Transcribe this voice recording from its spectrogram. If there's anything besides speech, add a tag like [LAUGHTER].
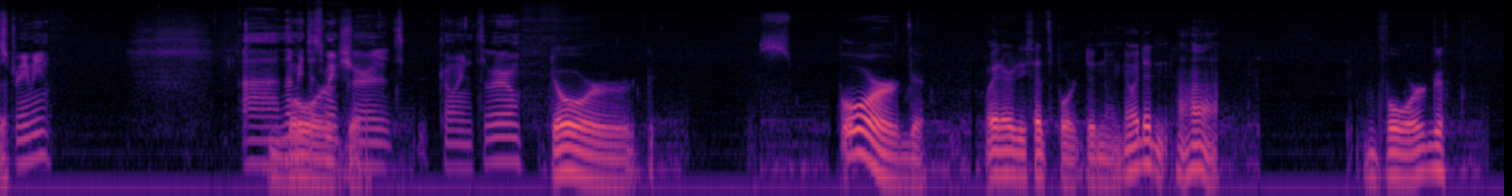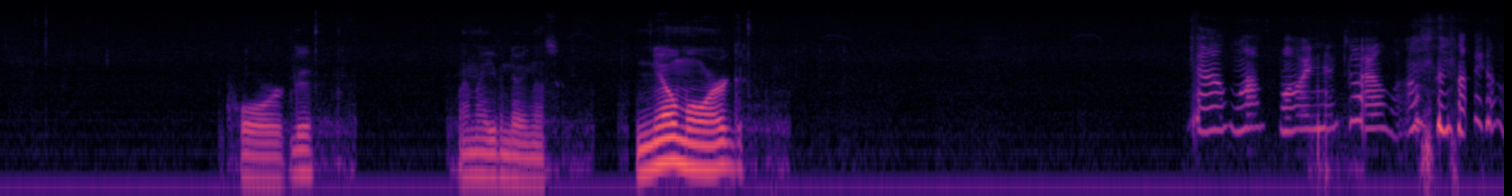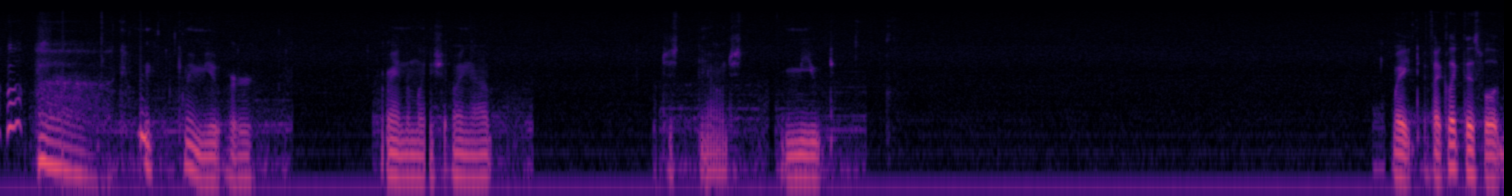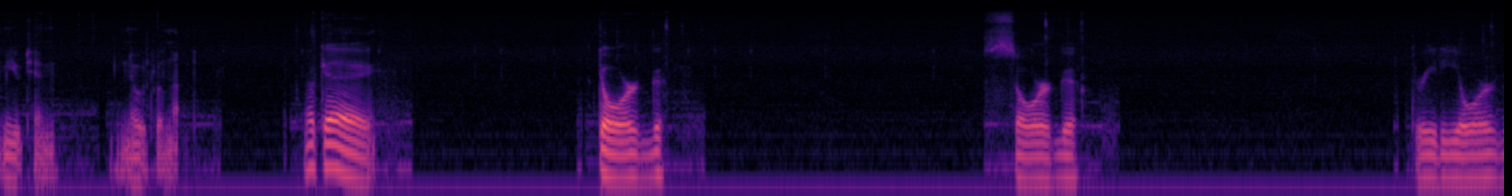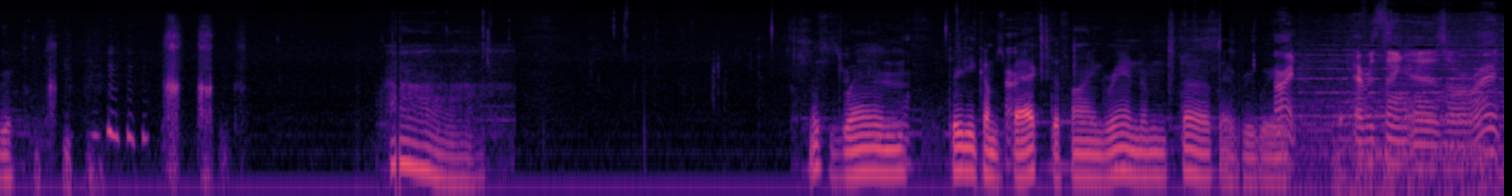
streaming. Uh, let me just make sure it's going through. Dorg. Sporg. Wait, I already said Sporg, didn't I? No, I didn't. Haha. Vorg. Porg. Why am I even doing this? No morg. I want born girl on the Nile. can, we, can we mute her? Randomly showing up. Just, you know, just mute. Wait, if I click this, will it mute him? No, it will not. Okay. Dorg. Sorg. 3D org. [SIGHS] this is when 3D comes Alright. back to find random stuff everywhere. Alright, everything is alright.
